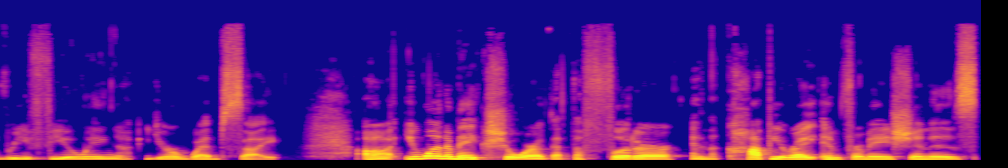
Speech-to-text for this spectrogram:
reviewing your website. Uh, you want to make sure that the footer and the copyright information is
